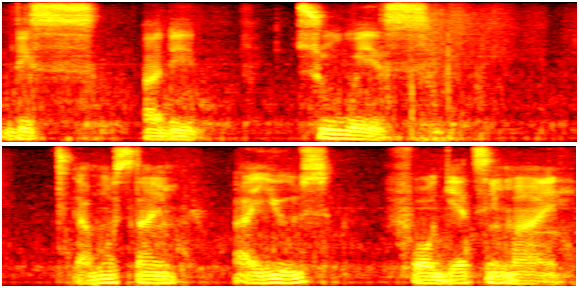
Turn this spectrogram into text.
this are the two ways that most time I use for getting my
